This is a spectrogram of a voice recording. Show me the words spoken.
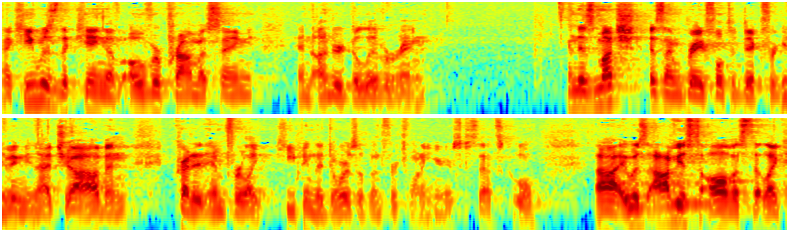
Like he was the king of overpromising and underdelivering. And as much as I'm grateful to Dick for giving me that job and credit him for like keeping the doors open for 20 years because that's cool, uh, it was obvious to all of us that like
